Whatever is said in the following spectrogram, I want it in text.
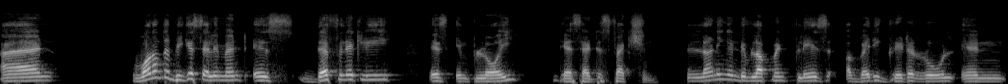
And one of the biggest element is definitely is employee their satisfaction. Learning and development plays a very greater role in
